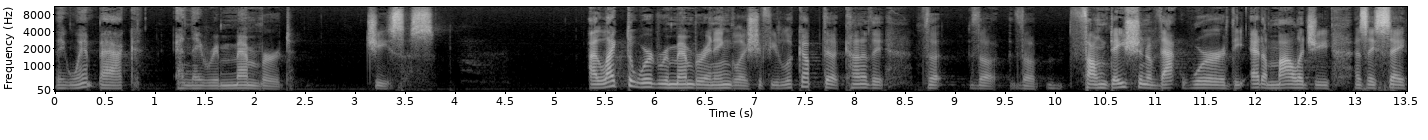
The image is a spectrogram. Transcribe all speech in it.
they went back and they remembered Jesus. I like the word remember in English. If you look up the kind of the, the, the, the foundation of that word, the etymology, as they say,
